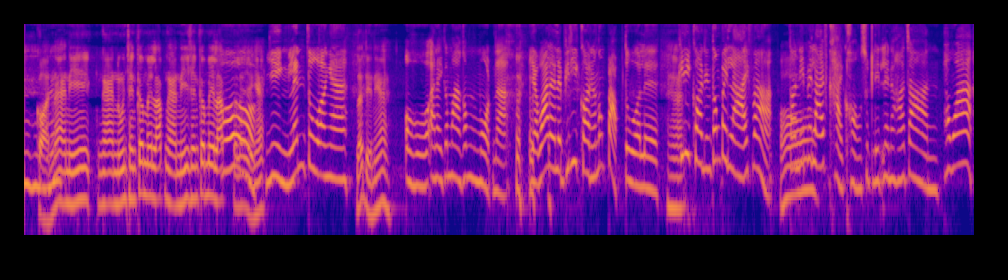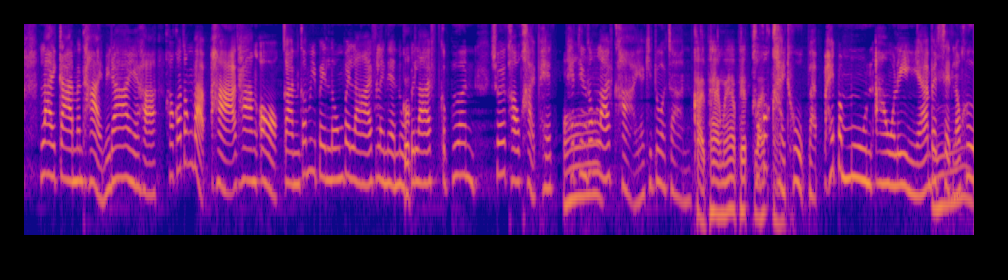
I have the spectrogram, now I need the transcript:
อือหือก่อนหน้านี้งานนู้นฉันก็ไม่รับงานนี้ฉันก็ไม่รับอะไรอย่างเงี้ยหญิงเล่นตัวไงแล้วเดี๋ยวเนี้ย โอ้โหอะไรก็มาก็หมดน่ะ อย่าว่าอะไรเลยพิธีกรยังต้องปรับตัวเลยฮะพิธีกรยังต้องไปไลฟ์อะอ๋อตอนนี้ไปไลฟ์ขายของสุดฤทธิ์เลยนะคะอาจารย์ เพราะว่ารายการมันถ่ายไม่ได้ไงคะเขาก็ต้องแบบหาทางออกกันก็มีไปลงไปไลฟ์อะไรเนี่ยหนูไปไลฟ์กับเพื่อน ช่วยเขาขายเพชรเพชรยังต้องไลฟ์ขายอะคิดดูอาจารย์ ขายแพงไหมอะเพชรเขาก็ไลฟ์ขายถูกแบบให้ประมูลเอาอะไรอย่างเงี้ยเบ็ดเสร็จอืมแล้วคือ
